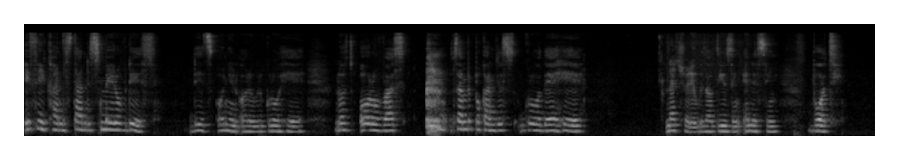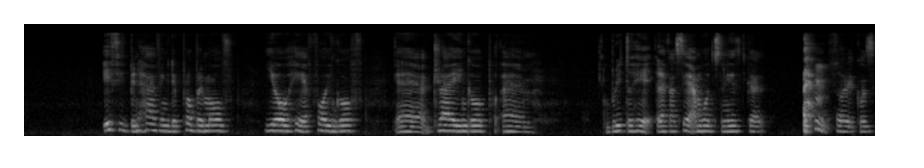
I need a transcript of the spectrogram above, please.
If you can stand the smell of this this onion oil will grow hair not all of us some people can just grow their hair naturally without using anything. But if you've been having the problem of your hair falling off uh, drying up um, brittle hair. Like I said I'm going to sneeze guys sorry because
